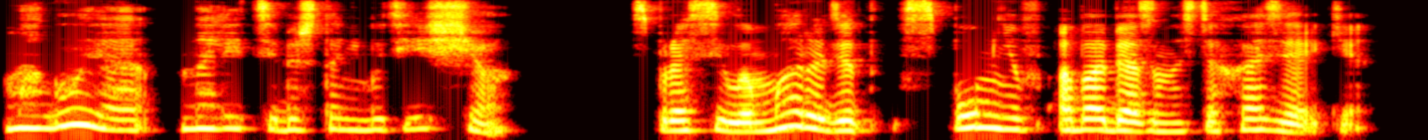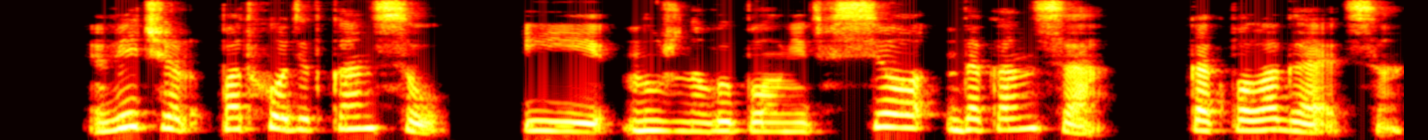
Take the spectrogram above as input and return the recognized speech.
«Могу я налить тебе что-нибудь еще?» — спросила Мередит, вспомнив об обязанностях хозяйки. Вечер подходит к концу, и нужно выполнить все до конца, как полагается.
